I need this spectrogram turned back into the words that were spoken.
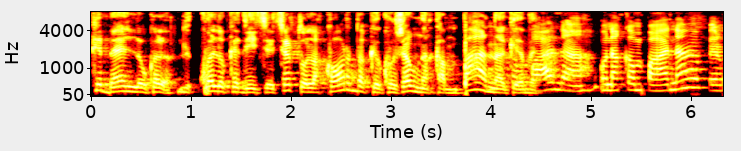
Che bello quello, che dice. Certo, la corda che cos'è una campana? Una campana, una campana per...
